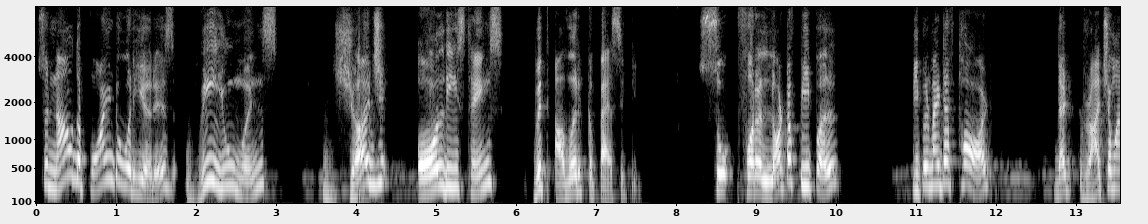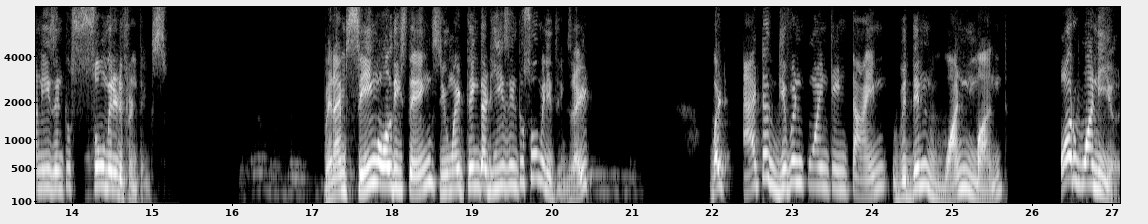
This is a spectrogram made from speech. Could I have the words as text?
so now the point over here is we humans judge all these things with our capacity. So for a lot of people, people might have thought that Raj Shamani is into so many different things. When I'm saying all these things, you might think that he's into so many things, right? But at a given point in time, within one month or one year,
